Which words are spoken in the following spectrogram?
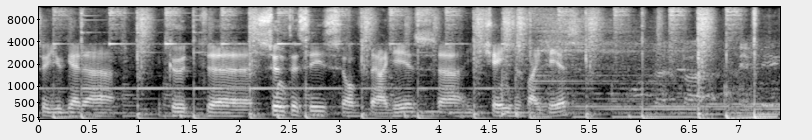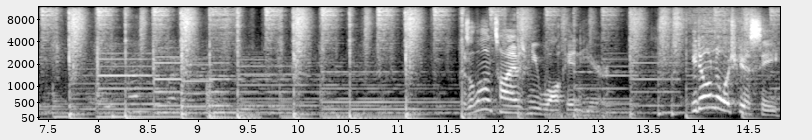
so you get a good uh, synthesis of the ideas, uh, exchange of ideas. Because a lot of times when you walk in here, you don't know what you're going to see.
